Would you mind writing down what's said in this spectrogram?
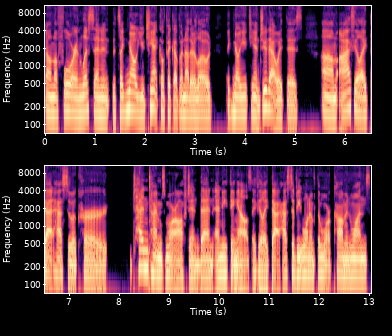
on the floor and listen, and it's like no, you can't go pick up another load. Like no, you can't do that with this. Um, I feel like that has to occur 10 times more often than anything else. I feel like that has to be one of the more common ones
